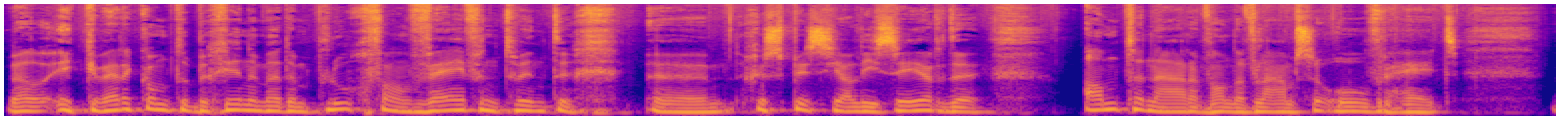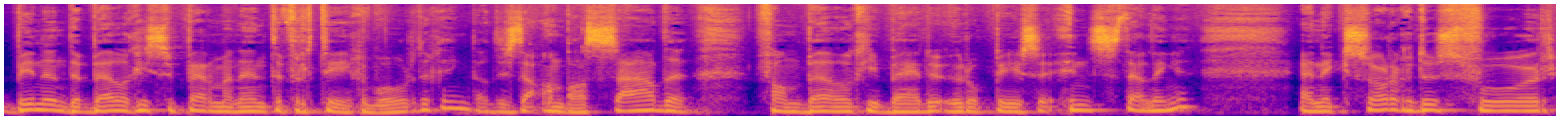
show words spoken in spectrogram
Wel, ik werk om te beginnen met een ploeg van 25 eh, gespecialiseerde ambtenaren van de Vlaamse overheid binnen de Belgische permanente vertegenwoordiging. Dat is de ambassade van België bij de Europese instellingen. En ik zorg dus voor,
